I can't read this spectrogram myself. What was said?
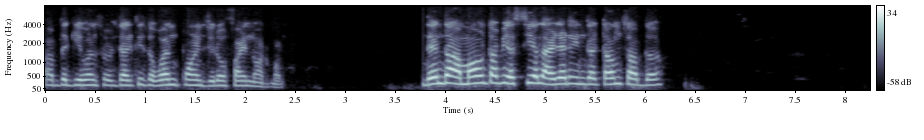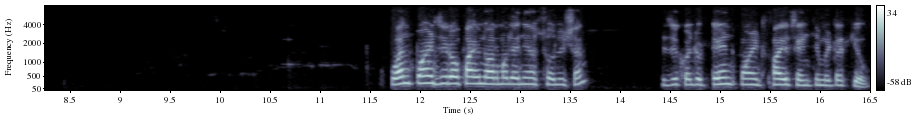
of the given solution, That is the 1.05 normal. Then the amount of HCl added in the terms of the one point zero five normal solution is equal to 10.5 centimeter cube.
